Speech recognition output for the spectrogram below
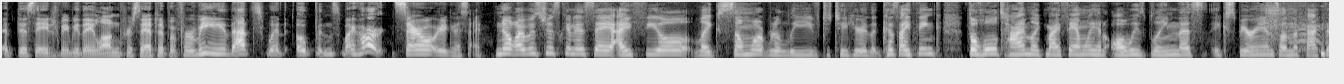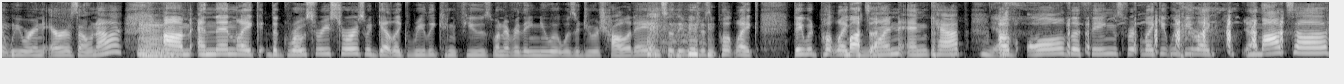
at this age, maybe they long for Santa, but for me, that's what opens my heart. Sarah, what were you going to say? No, I was just gonna say I feel like somewhat relieved to hear that because I think the whole time, like my family had always blamed this experience on the fact that we were in Arizona, um, and then like the grocery stores would get like really confused whenever they knew it was a Jewish holiday, and so they would just put like they would put like Matzah. one end cap of all the things for like it would be like matzah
